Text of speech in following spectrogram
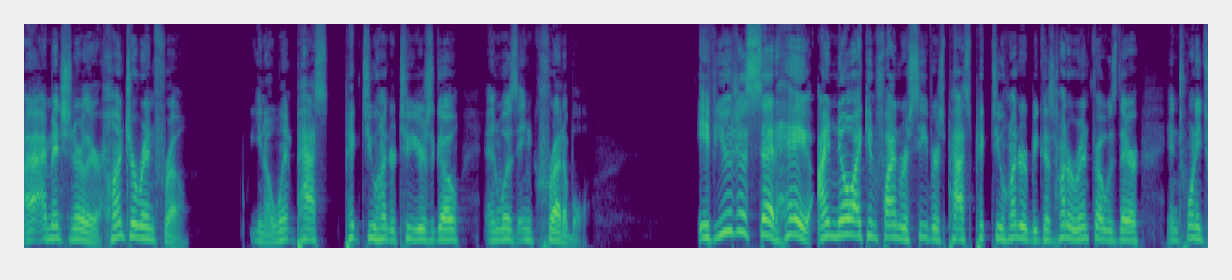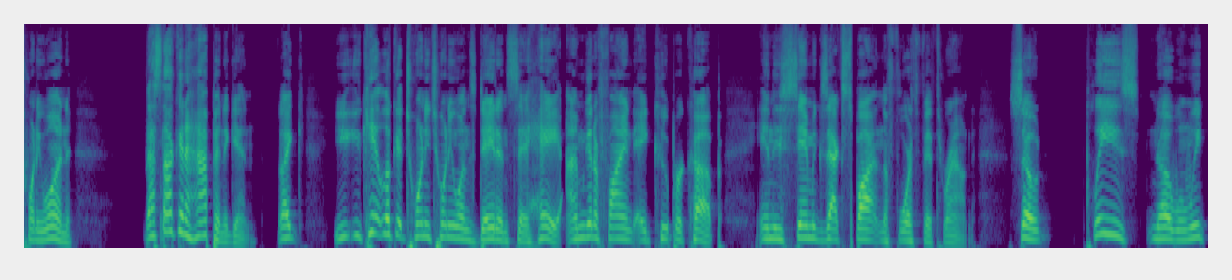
I mentioned earlier, Hunter Renfrow, you know, went past pick 200 two years ago and was incredible. If you just said, hey, I know I can find receivers past pick 200 because Hunter Renfrow was there in 2021, that's not going to happen again. Like, you, you can't look at 2021's data and say, hey, I'm going to find a Cooper Kupp in the same exact spot in the fourth, fifth round. So please know when we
